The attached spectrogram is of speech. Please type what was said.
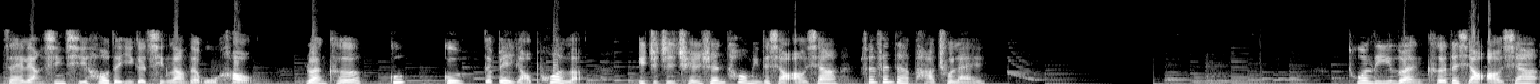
在两星期后的一个晴朗的午后，卵壳咕咕的被咬破了，一只只全身透明的小鳌虾纷纷地爬出来。脱离卵壳的小鳌虾，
